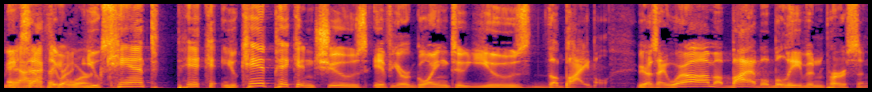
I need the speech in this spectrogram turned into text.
exactly I don't think right. You can't pick you can't pick and choose if you're going to use the Bible. You're gonna say, Well, I'm a Bible believing person.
